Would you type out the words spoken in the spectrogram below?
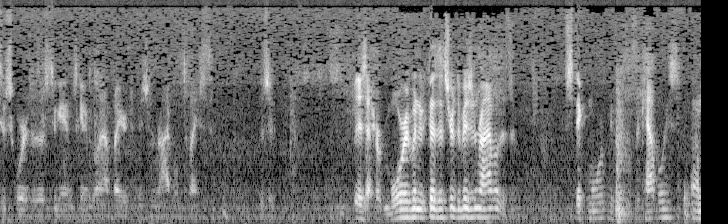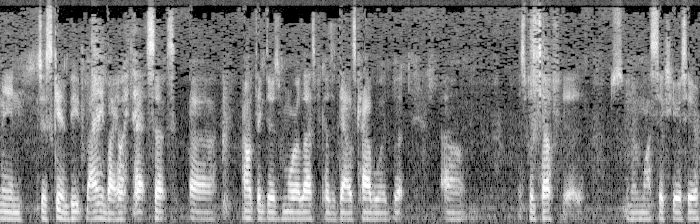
two scores of those two games getting blown out by your division rival twice? Does it does that hurt more when because it's your division rival? Does it stick more because it's the Cowboys? I mean, just getting beat by anybody like that sucks. Uh, I don't think there's more or less because of Dallas Cowboys, but um, it's been tough. Uh, you know, my six years here,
